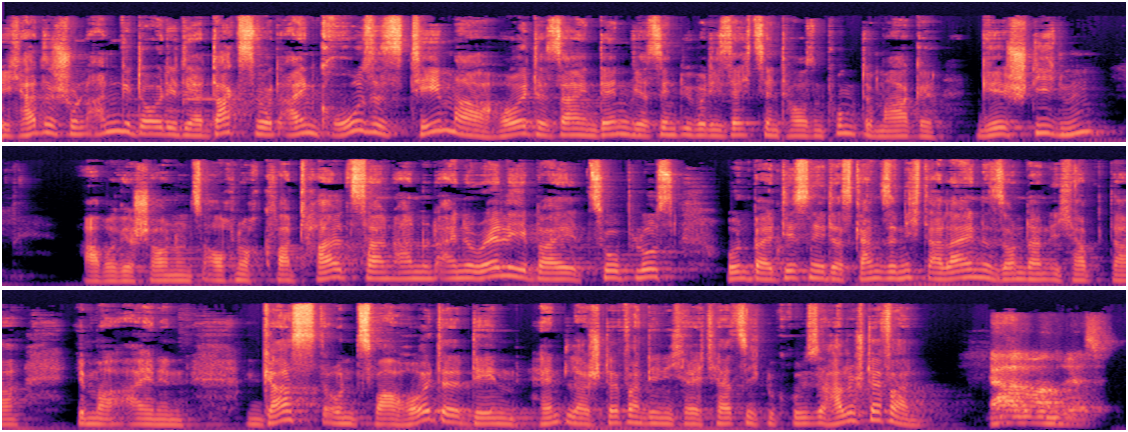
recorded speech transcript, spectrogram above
Ich hatte schon angedeutet, der DAX wird ein großes Thema heute sein, denn wir sind über die 16.000 Punkte Marke gestiegen. Aber wir schauen uns auch noch Quartalzahlen an und eine Rallye bei Zo Plus und bei Disney. Das Ganze nicht alleine, sondern ich habe da immer einen Gast und zwar heute den Händler Stefan, den ich recht herzlich begrüße. Hallo Stefan. Ja, hallo Andreas.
